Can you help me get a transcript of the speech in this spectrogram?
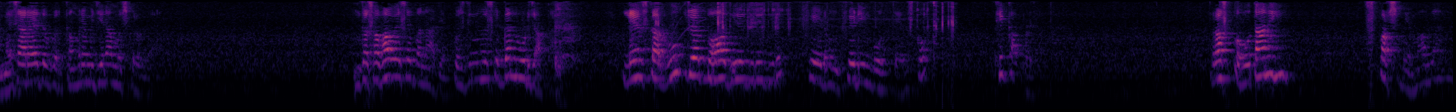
हमेशा रहे तो फिर कमरे में जीना मुश्किल हो जाए। उनका स्वभाव ऐसे बना दिया। कुछ दिन में उसके गंध उड़ जाता है। लेंस का रूप जो है बहुत धीरे धीरे धीरे फेड फेडिंग बोलते हैं उसको। फीका पड़ जाता रस तो होता नहीं, स्पर्श में मामला नहीं।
